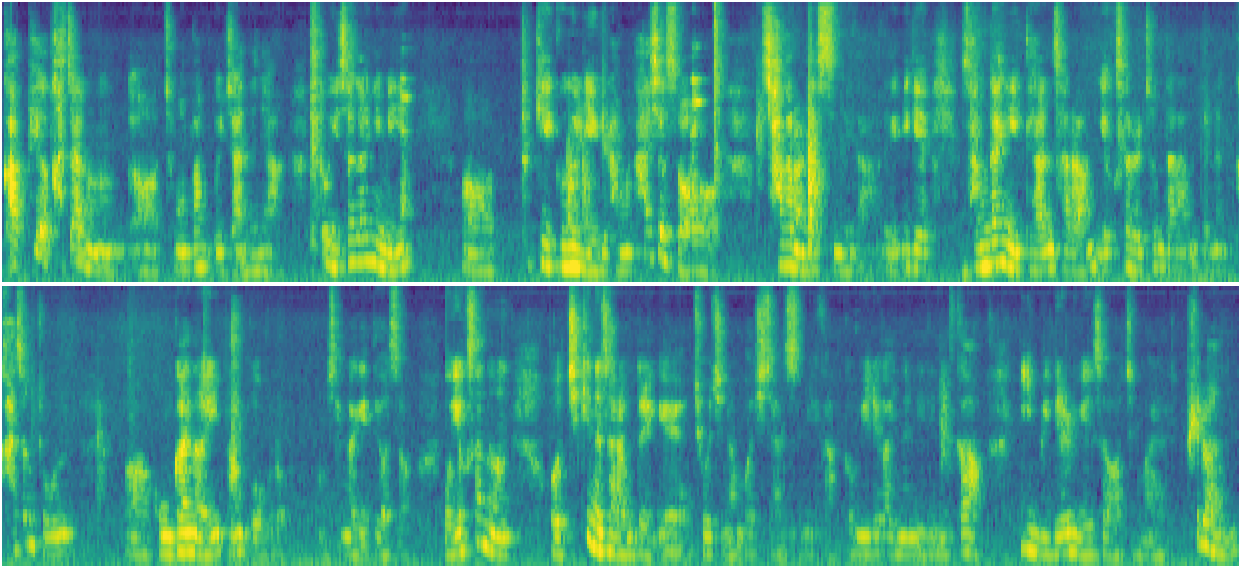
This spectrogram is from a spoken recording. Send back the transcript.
카페가 가장 어, 좋은 방법이지 않느냐. 또 이사장님이 어, 특히 그걸 얘기를 한번 하셔서 착안을 했습니다. 이- 이게 상당히 대한사랑 역사를 전달하는 데는 가장 좋은 어, 공간의 방법으로 생각이 되어서 뭐 역사는 어, 지키는 사람들에게 주어지는 것이지 않습니까? 그 미래가 있는 일이니까 이 미래를 위해서 정말 필요한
